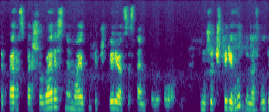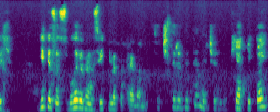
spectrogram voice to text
тепер з 1 вересня має бути 4 асистенти вихователі. Тому що 4 групи у нас будуть діти з особливими освітніми потребами. Це чотири дитини чи 5 дітей,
